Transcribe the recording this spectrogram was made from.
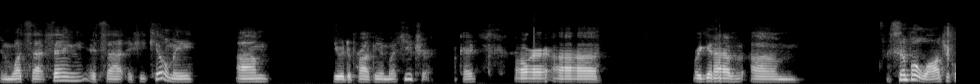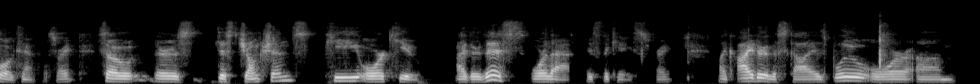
And what's that thing? It's that if you kill me, um, you would deprive me of my future. Okay. Or, uh, or could have um, simple logical examples, right? So there's disjunctions, P or Q. Either this or that is the case, right? Like either the sky is blue or um,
